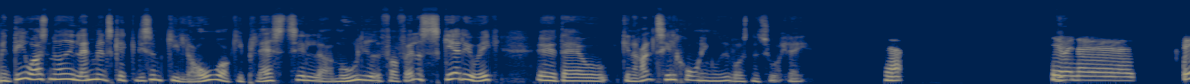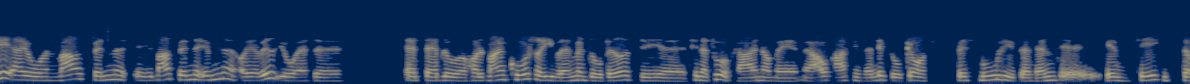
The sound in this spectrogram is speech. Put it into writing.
men det er jo også noget, en landmand skal ligesom give lov og give plads til og mulighed for, for ellers sker det jo ikke. Øh, der er jo generelt tilgroning ude i vores natur i dag. Ja. Jamen, øh, det er jo en meget spændende, et meget spændende emne, og jeg ved jo, at, øh, at der er blevet holdt mange kurser i, hvordan man bliver bedre til, øh, til naturplejen og med, med afgræsning, hvordan det bliver gjort bedst muligt, blandt andet øh, gennem tækken. Så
